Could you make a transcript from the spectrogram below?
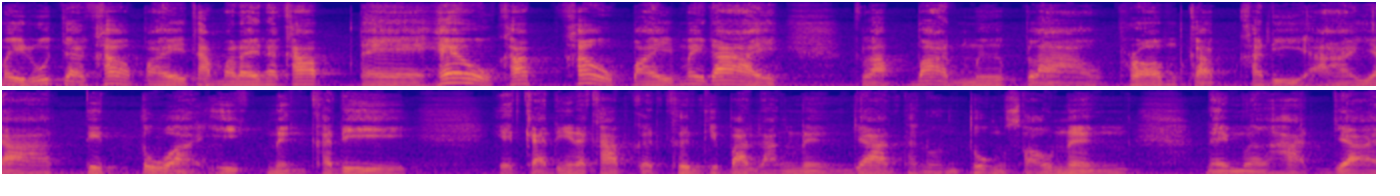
ไม่รู้จะเข้าไปทำอะไรนะครับ แต่แห้วครับเข้าไปไม่ได้ กลับบ้านมือเปล่า พร้อมกับคดีอาญาติดตัวอีกหนึ่งคดีเหตุการณ์นี้นะครับเกิดขึ้นที่บ้านหลังหนึ่ง ย่านถนนทุ่งเสาหนึ่ง ในเมืองหาดใหญ่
